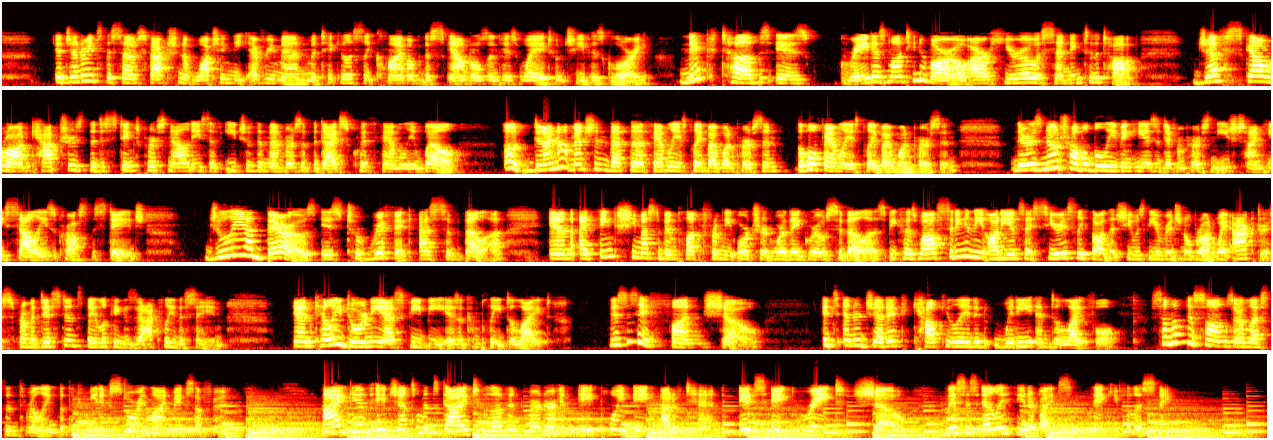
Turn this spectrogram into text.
It generates the satisfaction of watching the everyman meticulously climb over the scoundrels in his way to achieve his glory. Nick Tubbs is great as Monty Navarro, our hero ascending to the top, Jeff Skowron captures the distinct personalities of each of the members of the D'Ysquith family well. Oh, did I not mention that the family is played by one person? The whole family is played by one person. There is no trouble believing he is a different person each time he sallies across the stage. Julia Barrows is terrific as Sibella, And I think she must have been plucked from the orchard where they grow Sibellas, because while sitting in the audience, I seriously thought that she was the original Broadway actress. From a distance, they look exactly the same. And Kelly Dorney as Phoebe is a complete delight. This is a fun show. It's energetic, calculated, witty, and delightful. Some of the songs are less than thrilling, but the comedic storyline makes up for it. I give A Gentleman's Guide to Love and Murder an 8.8 out of 10. It's a great show. This is LA Theater Bites. Thank you for listening.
